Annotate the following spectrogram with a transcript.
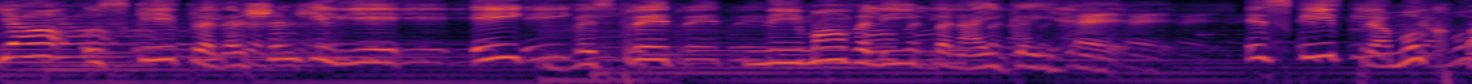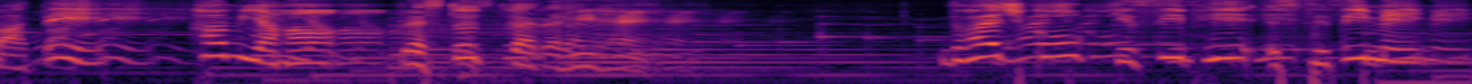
या उसके प्रदर्शन के लिए एक विस्तृत नियमावली बनाई गई है। इसकी प्रमुख बातें हम यहाँ प्रस्तुत कर रहे हैं। ध्वज को किसी भी स्थिति में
